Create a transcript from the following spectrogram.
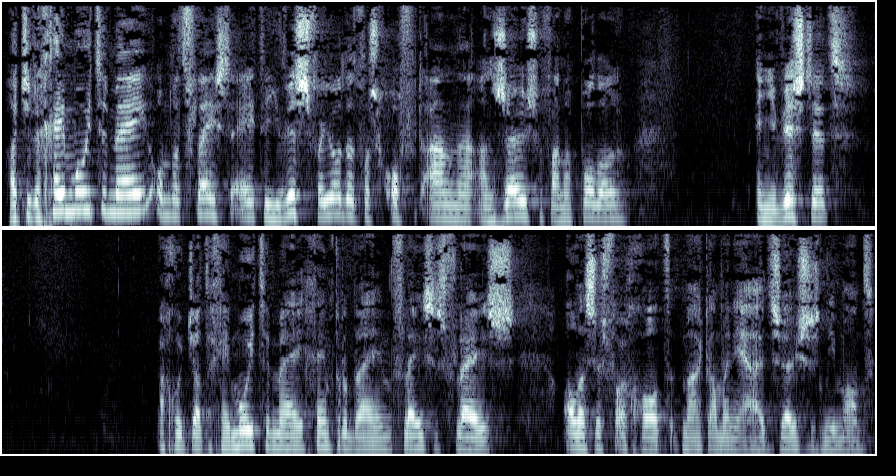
Had je er geen moeite mee om dat vlees te eten? Je wist van, joh, dat was geofferd aan, eh, aan Zeus of aan Apollo. En je wist het. Maar goed, je had er geen moeite mee, geen probleem. Vlees is vlees. Alles is van God. Het maakt allemaal niet uit. Zeus is niemand.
